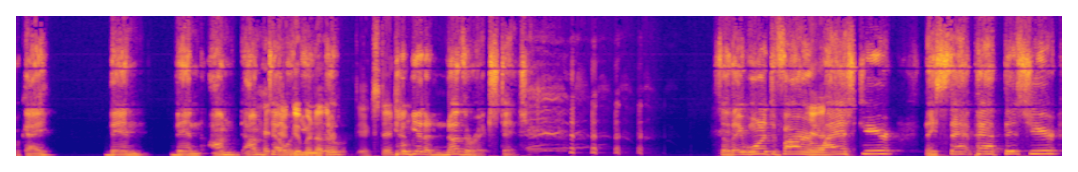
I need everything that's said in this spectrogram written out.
okay, then then I'm I'm They'll telling you another he'll, extension. he'll get another extension. so they wanted to fire him Yeah. last year. They sat pat this year.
